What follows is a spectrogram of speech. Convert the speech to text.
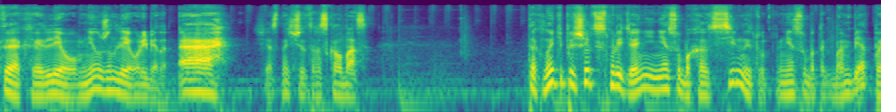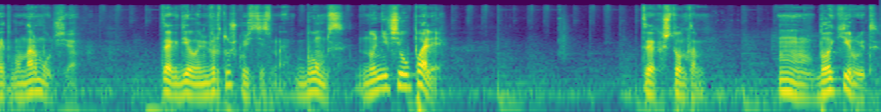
Так, Лео, мне нужен Лео, ребята. А, сейчас начнется расколбас. Так, ну эти пришельцы, смотрите, они не особо сильные тут Не особо так бомбят, поэтому нормуль все так, делаем вертушку, естественно. Бумс, но не все упали Так, что он там? М -м, блокирует.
